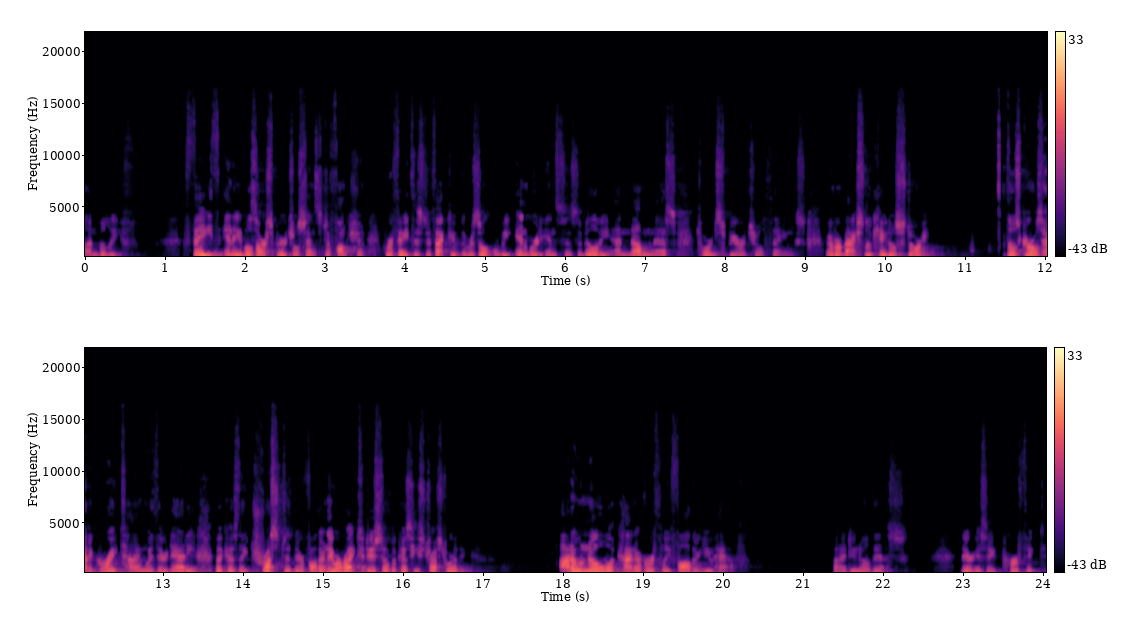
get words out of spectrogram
unbelief. Faith enables our spiritual sense to function. Where faith is defective, the result will be inward insensibility and numbness towards spiritual things. Remember Max Lucado's story? Those girls had a great time with their daddy because they trusted their father, and they were right to do so because he's trustworthy. I don't know what kind of earthly father you have. But I do know this there is a perfect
